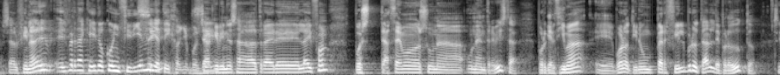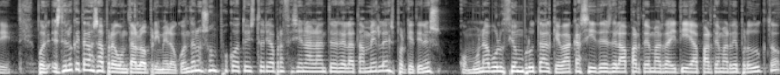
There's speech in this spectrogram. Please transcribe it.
O sea, al final es, verdad que ha ido coincidiendo y ya te dije, oye, pues ya que vienes a traer el iPhone, pues te hacemos una, entrevista. Porque encima, eh, bueno, tiene un perfil brutal de producto. Sí. Pues es de lo que te vas a preguntar lo primero. Cuéntanos un poco tu historia profesional antes de la Tamirles, porque tienes como una evolución brutal que va casi desde la parte más de IT a parte más de producto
